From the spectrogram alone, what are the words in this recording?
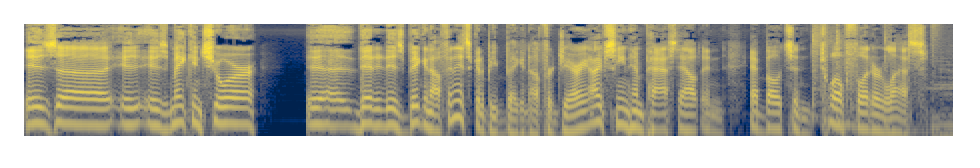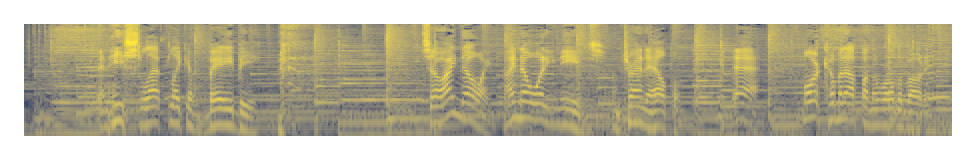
is uh is, is making sure uh, that it is big enough, and it's going to be big enough for Jerry. I've seen him passed out in at boats in twelve foot or less, and he slept like a baby. so I know him. I know what he needs. I'm trying to help him. Yeah, more coming up on the world of boating.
